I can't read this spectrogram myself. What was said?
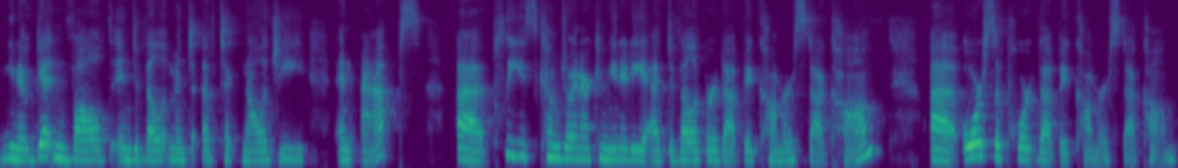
you know get involved in development of technology and apps uh, please come join our community at developer.bigcommerce.com uh, or support.bigcommerce.com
